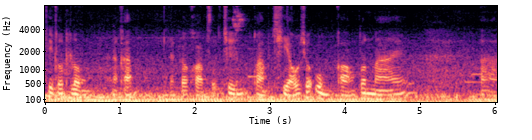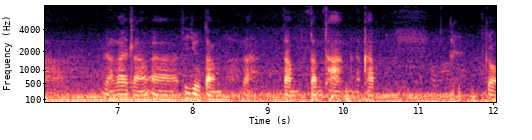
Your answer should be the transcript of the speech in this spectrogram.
ที่ลดลงนะครับ แล้วก็ความสดชื่นความเขียวชอุ่มของต้นไม้อ่าอย่างไรแล้วอ่าที่อยู่ตามนะตามตามทางนะครับ ก็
